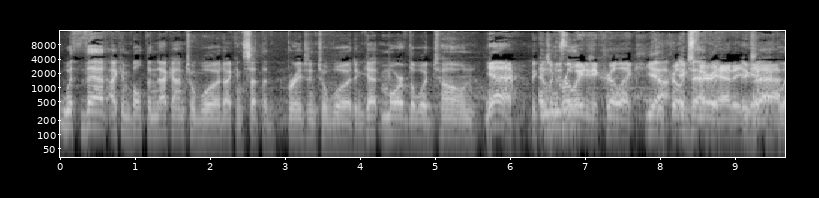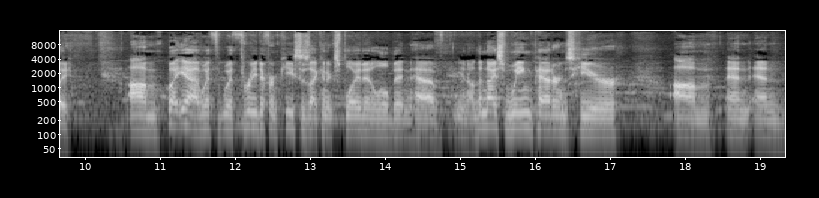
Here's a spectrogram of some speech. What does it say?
with that, I can bolt the neck onto wood, I can set the bridge into wood and get more of the wood tone. Yeah, Because and lose the acrylic- weight of the acrylic. Yeah, the acrylic's exactly. very heavy. yeah. Um, but yeah, with with three different pieces, I can exploit it a little bit and have you know the nice wing patterns here, um, and and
